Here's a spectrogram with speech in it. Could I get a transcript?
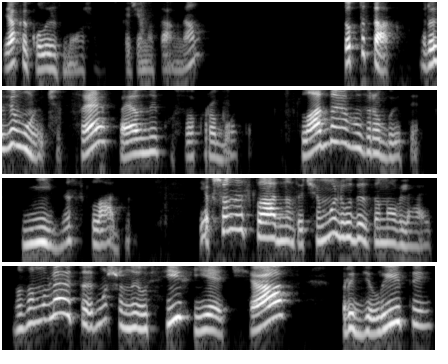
як і коли зможу, скажімо так. Да? Тобто так, резюмуючи, це певний кусок роботи. Складно його зробити? Ні, не складно. Якщо не складно, то чому люди замовляють? Ну, замовляють, тому що не у всіх є час приділити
